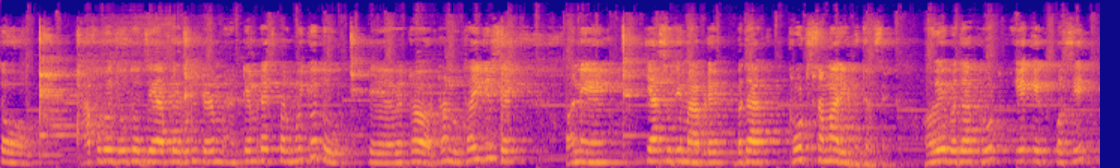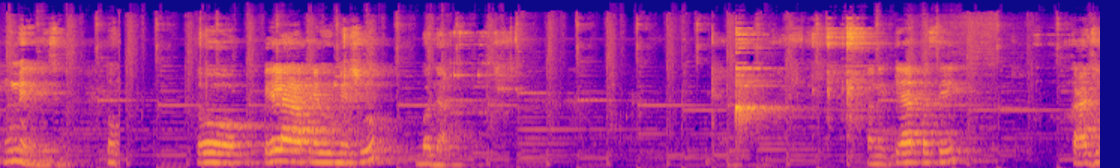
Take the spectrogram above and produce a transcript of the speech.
તો આપણું દૂધ જે આપણે રૂમ ટેમ્પરેચર પર મૂક્યું હતું, તે હવે ઠંડુ થઈ ગયું છે અને ત્યાં સુધીમાં આપણે બધા ફ્રૂટ સમારી લીધા છે. હવે બધા ફ્રૂટ એક એક પછી ઉમેરી દઈશું તો તો પહેલાં આપણે ઉમેરશું બદામ. અને ત્યાર પછી કાજુ.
